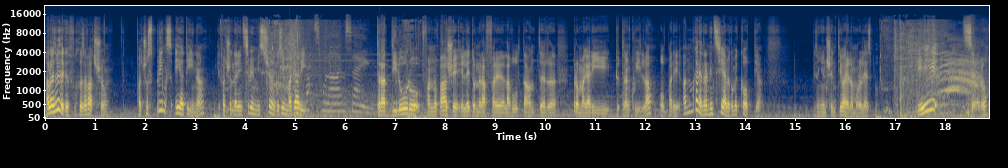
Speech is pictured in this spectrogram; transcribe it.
Allora, sapete che cosa faccio? Faccio Springs e Atina, li faccio andare insieme in missione così magari tra di loro fanno pace e lei tornerà a fare la Volt Hunter, però magari più tranquilla. O pare... ah, magari andranno insieme come coppia. Bisogna incentivare l'amore lesbo. E... Zero.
